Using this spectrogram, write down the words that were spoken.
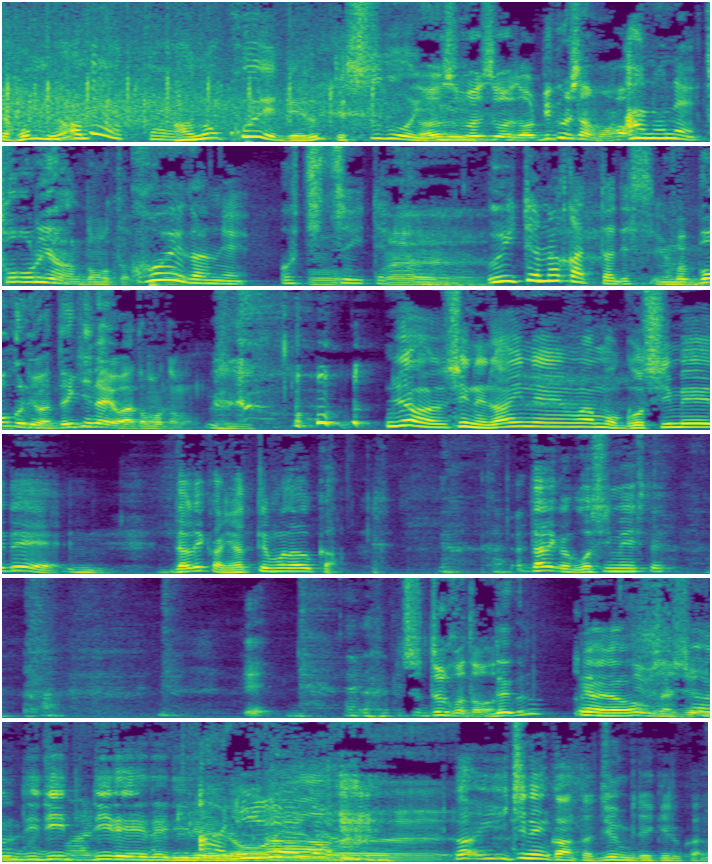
や、ほんま、あよくやったよあの声出るってすごいよあすごいすごい。俺びっくりしたもん。あのね通るやんと思った。こ声がね、落ち着いてた。浮いてなかったですよ。れ僕にはできないわと思ったもん。じゃあ、新年、来年はもうご指名で、誰かにやってもらうか。誰かご指名して。ちょどういうこと？どういうこと？いやリリリレーでリレあ、ーで。リレーで。あ1年間あったら準備できるから。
